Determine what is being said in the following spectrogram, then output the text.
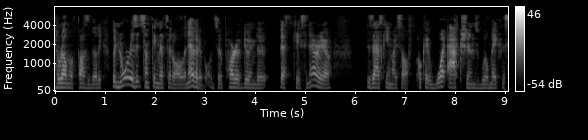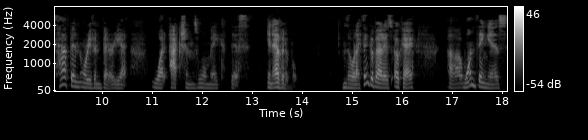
the realm of possibility, but nor is it something that's at all inevitable. And so part of doing the best case scenario is asking myself, okay, what actions will make this happen, or even better yet, what actions will make this inevitable? And so what I think about is, okay, uh, one thing is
